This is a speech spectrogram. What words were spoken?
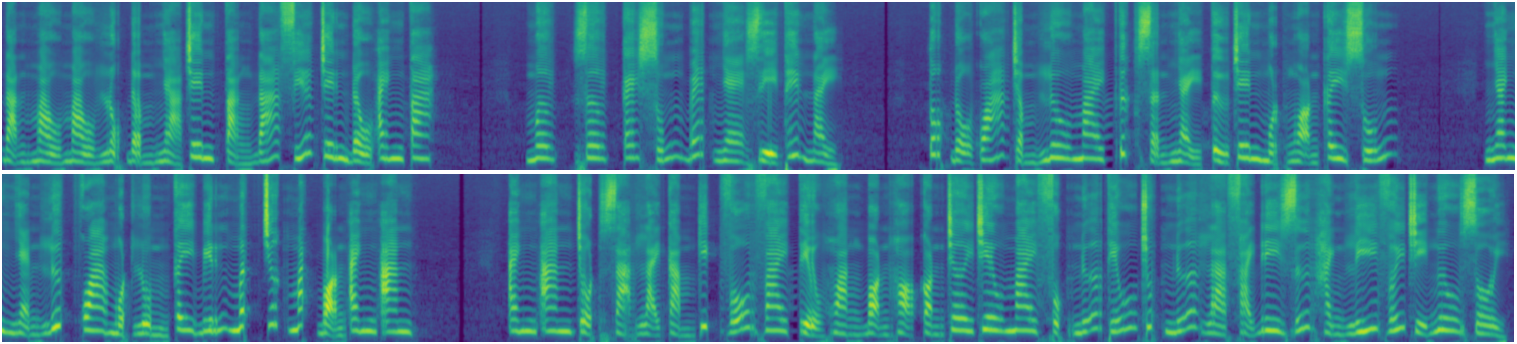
Đạn màu màu lục đậm nhả trên tảng đá phía trên đầu anh ta. Mơ, dơ, cái súng bét nhẹ gì thế này? Tốc độ quá chậm lưu mai tức giận nhảy từ trên một ngọn cây xuống. Nhanh nhẹn lướt qua một lùm cây biến mất trước mắt bọn anh An. Anh An trột dạ lại cảm kích vỗ vai tiểu hoàng bọn họ còn chơi chiêu mai phục nữa thiếu chút nữa là phải đi giữ hành lý với chị Ngưu rồi.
